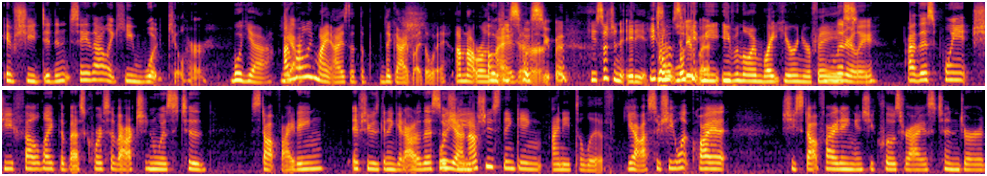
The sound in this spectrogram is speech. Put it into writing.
if she didn't say that, like he would kill her. Well, yeah. I'm rolling my eyes at the the guy. By the way, I'm not rolling Oh, my he's eyes so at her. stupid. He's such an idiot. He's Don't so look stupid. at me, even though I'm right here in your face. Literally. At this point, she felt like the best course of action was to stop fighting if she was going to get out of this. So well, yeah. she, Now she's thinking, I need to live. yeah, so she went quiet. She stopped fighting and she closed her eyes to endure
